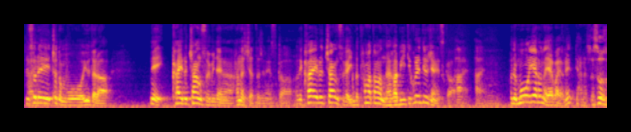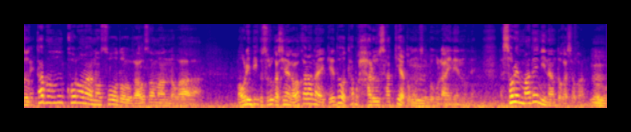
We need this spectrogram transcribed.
でそれちょっともう言うたらね変えるチャンスみたいな話やったじゃないですか。で変えるチャンスが今たまたま長引いてくれてるじゃないですか、はいはい。でもうやるのやばいよねって話だったそうそう。多分コロナの騒動が収まるのが、まあ、オリンピックするかしないかわからないけど多分春先やと思うんですよ、うん。僕来年のね。それまでになんとかしとかんと、うん。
